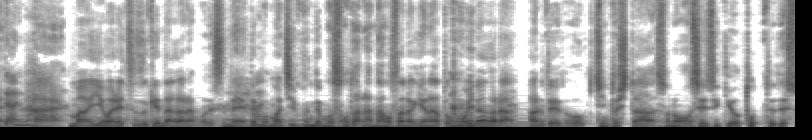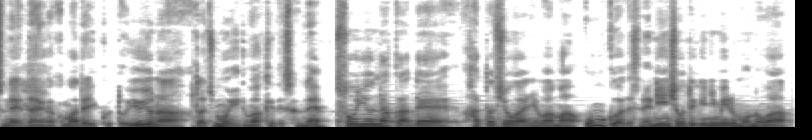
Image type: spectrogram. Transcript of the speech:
みたいな。はい。まあ言われ続けながらもですね、でもまあ自分でもそうだな、直さなきゃなと思いながら、ある程度きちんとしたその成績を取ってですね、大学まで行くというような人たちもいるわけですよね。そういう中で、発達障害にはまあ多くはですね、臨床的に見るものは、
